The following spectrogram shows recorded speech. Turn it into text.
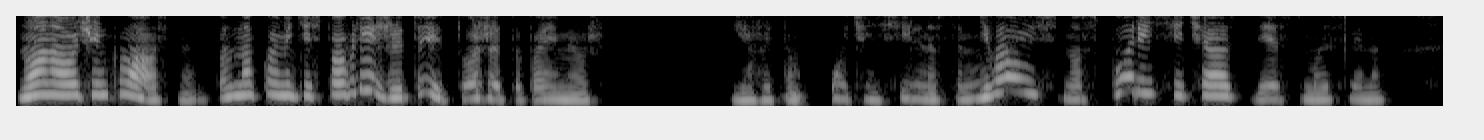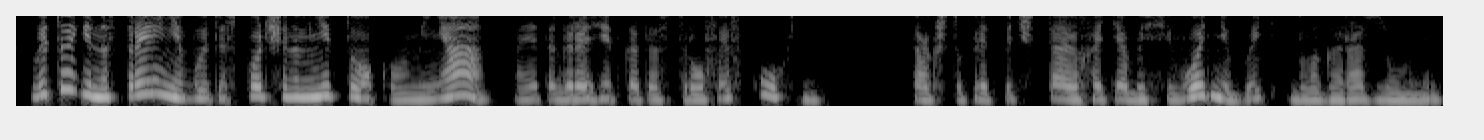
Но она очень классная. Познакомитесь поближе, и ты тоже это поймешь. Я в этом очень сильно сомневаюсь, но спорить сейчас бессмысленно. В итоге настроение будет испорченным не только у меня, а это грозит катастрофой в кухне. Так что предпочитаю хотя бы сегодня быть благоразумной.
